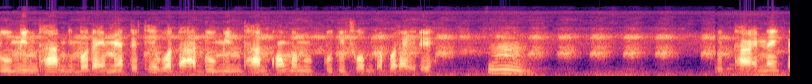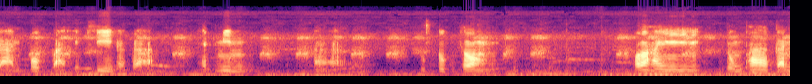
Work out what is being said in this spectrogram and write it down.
ดูหมินท่านนี่บ่ได้แม้แต่เทวดาดูหมินท่านของมนุษย์ปุถุชนก็บ่ได้เด้จ้าสุดท้ายในการพบปะ FC แล้วก็แอดมินอ่าทุกๆช่องขอให้จงพากัน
